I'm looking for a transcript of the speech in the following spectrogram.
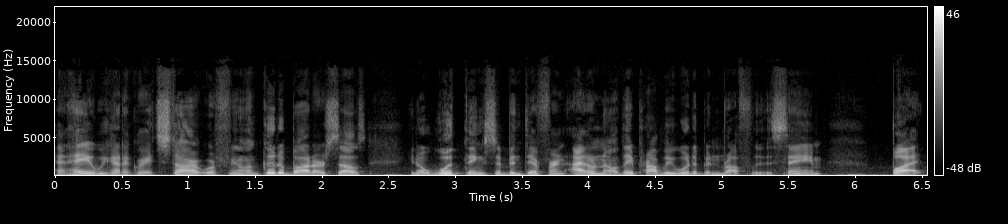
and hey we got a great start we're feeling good about ourselves you know would things have been different i don't know they probably would have been roughly the same but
